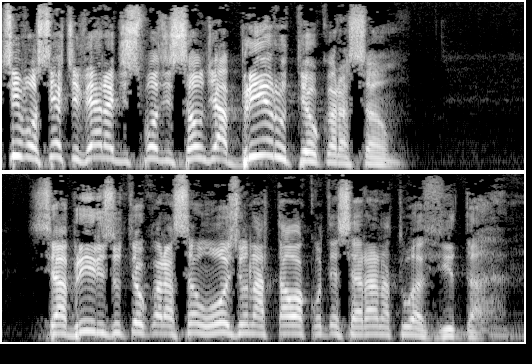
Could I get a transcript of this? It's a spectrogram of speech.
se você tiver a disposição de abrir o teu coração. Se abrires o teu coração hoje, o Natal acontecerá na tua vida.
